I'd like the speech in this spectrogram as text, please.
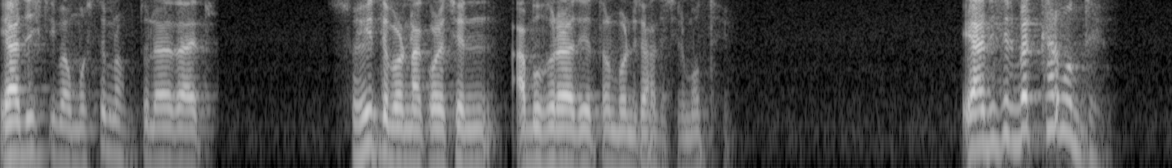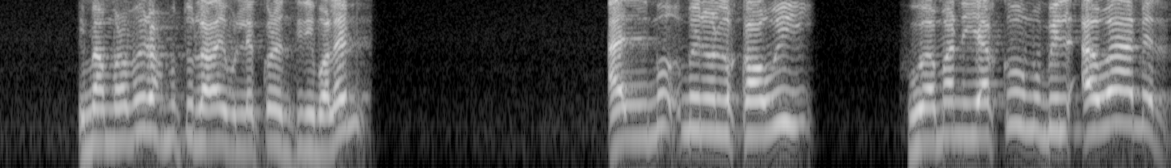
এই হাদিসটি বা মুসলিম রহমতুল্লাহ রায়ের সহিত বর্ণনা করেছেন আবু হরাদিয়তন বর্ণিত হাদিসের মধ্যে। এই হাদিসের ব্যাখ্যার মধ্যে ইমাম রবি রহমতুল্লাহ উল্লেখ করেন, তিনি বলেন আল হুয়ামান আওয়ামের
